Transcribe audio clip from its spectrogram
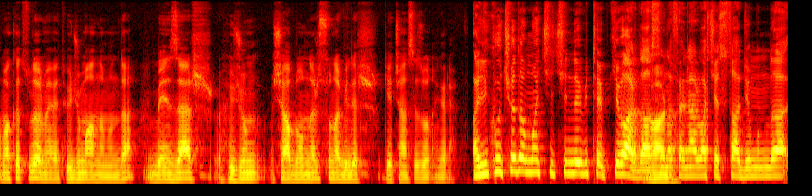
Ama katılıyorum evet hücum anlamında benzer hücum şablonları sunabilir geçen sezona göre. Ali Koç'a da maç içinde bir tepki vardı. Aslında Vardı. Fenerbahçe stadyumunda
